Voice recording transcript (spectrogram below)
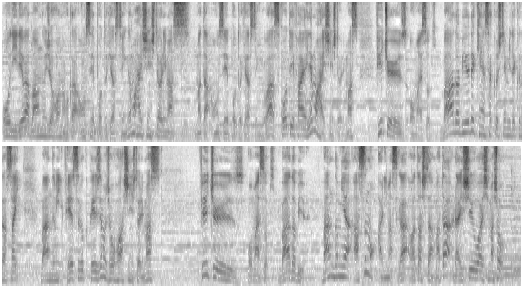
OD では番組情報のほか音声ポッドキャスティングも配信しております。また音声ポッドキャスティングは Spotify でも配信しております。Futures 大前早期バードビューで検索してみてください。番組 Facebook ページでも情報発信しております。Futures 大前早期バードビュー番組は明日もありますが私とはまた来週お会いしましょう。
